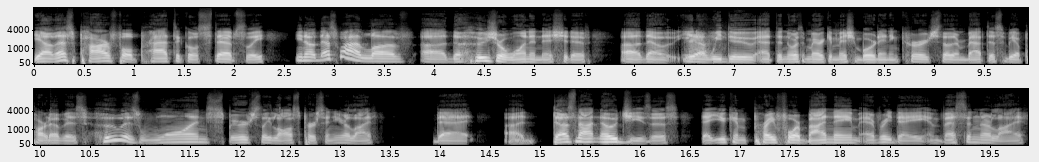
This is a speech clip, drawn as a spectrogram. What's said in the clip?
Yeah, that's powerful, practical steps, Lee. You know, that's why I love uh, the Who's Your One initiative uh, that you know we do at the North American Mission Board and encourage Southern Baptists to be a part of. Is who is one spiritually lost person in your life that uh, does not know Jesus that you can pray for by name every day, invest in their life,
